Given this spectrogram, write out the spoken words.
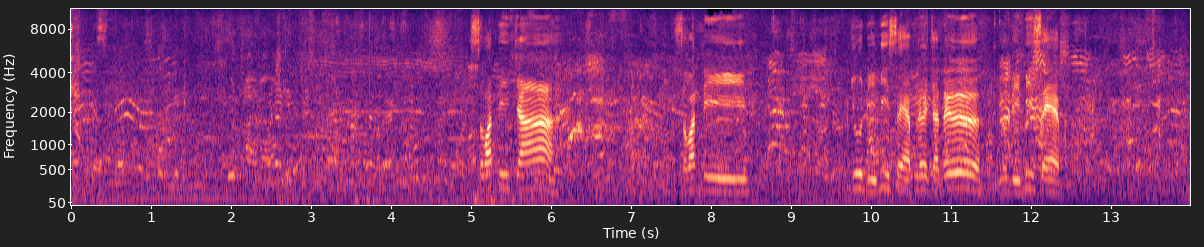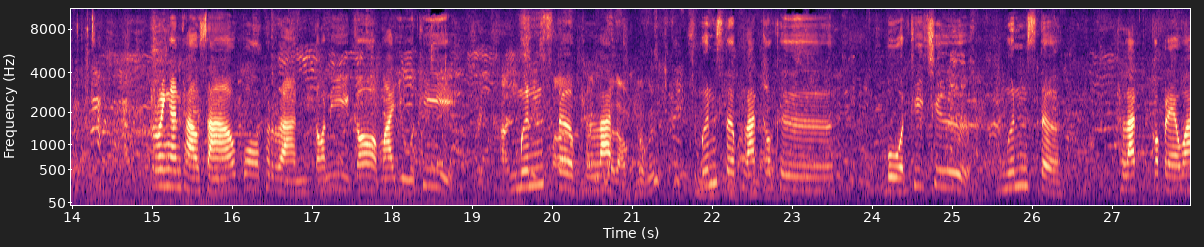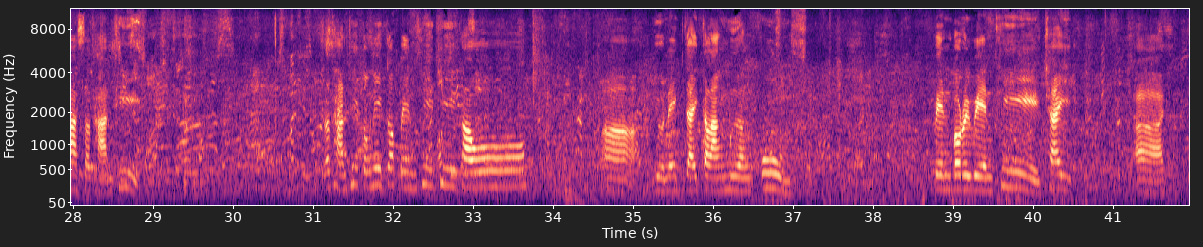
สวัสดีจ้า สวัสดีอยู่ดีบีแสบเลยจ้ะเด้ออยู่ดีบีแสบรายงานข่าวสาวโปอพรัน ตอนนี้ก็มาอยู่ที่มึนสเตอร์พลัสมึนสเตอร์พลัสก็คือโบสถ์ที่ชื่อมึนสเตอร์พลัสก็แปลว่าสถานที่ สถานที่ตรงนี้ก็เป็นที่ที่เขาออยู่ในใจกลางเมืองอูมเป็นบริเวณที่ใช่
